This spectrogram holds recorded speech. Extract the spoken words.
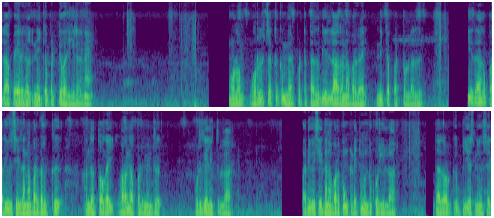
எல்லா பெயர்கள் நீக்கப்பட்டு வருகின்றன. மூலம் ஒரு லட்சத்துக்கும் மேற்பட்ட தகுதியில்லாத நபர்களை நீக்கப்பட்டுள்ளது. புதியதாக பதிவு செய்த நபர்களுக்கு அந்த தொகை வழங்கப்படும் என்று உறுதியளித்துள்ளார். பதிவு செய்த நபருக்கும் கிடைக்கும் என்று கூறியுள்ளார். தகவலுக்கு பிஎஸ் நியூஸை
